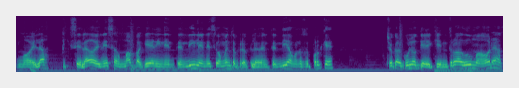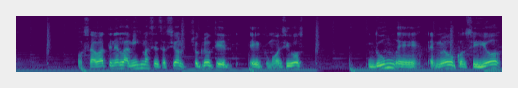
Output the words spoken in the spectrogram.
modelados pixelados, en esos mapas que eran inentendibles en ese momento, pero que los entendíamos, no sé por qué. Yo calculo que el que entró a Doom ahora, o sea, va a tener la misma sensación. Yo creo que, eh, como decís vos, Doom, eh, el nuevo, consiguió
